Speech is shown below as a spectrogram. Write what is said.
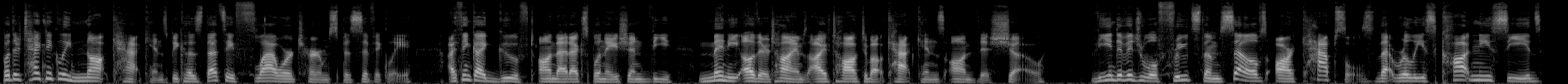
but they're technically not catkins because that's a flower term specifically. I think I goofed on that explanation the many other times I've talked about catkins on this show. The individual fruits themselves are capsules that release cottony seeds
